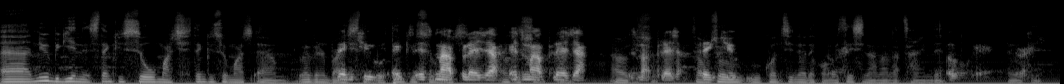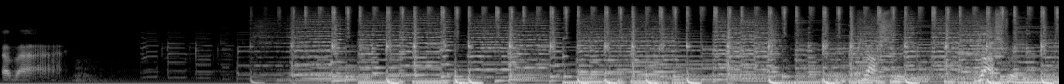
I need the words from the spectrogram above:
uh, new beginnings. Thank you so much. Thank you so much, um, Reverend Bright. Thank you. Thank It's, you it's so my much. pleasure. Thank It's my so- pleasure. Oh, It's my pleasure. So Thank sure you. We'll continue the conversation another time then. Okay. Okay. Bye bye. Class Radio. Class Radio.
